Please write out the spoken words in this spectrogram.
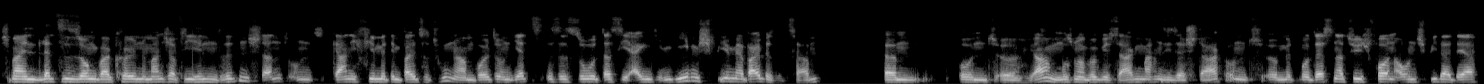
ich meine, letzte Saison war Köln eine Mannschaft, die hinten dritten stand und gar nicht viel mit dem Ball zu tun haben wollte. Und jetzt ist es so, dass sie eigentlich in jedem Spiel mehr Ballbesitz haben. Ähm, und äh, ja, muss man wirklich sagen, machen sie sehr stark. Und äh, mit Modest natürlich vorhin auch ein Spieler, der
